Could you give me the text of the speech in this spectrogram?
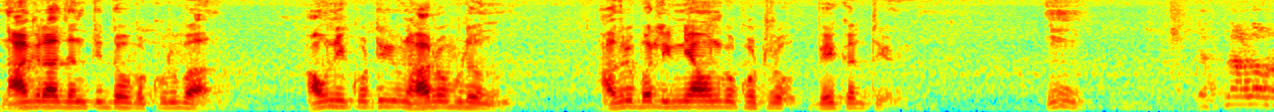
ನಾಗರಾಜ್ ಅಂತಿದ್ದ ಒಬ್ಬ ಕುರುಬ. ಅವನಿಗೆ ಕೊಟ್ಟು ಇವನು ಹಾರೋಗ್ಬಿಡೋನು. ಆದರೂ ಬರಲಿ ಇನ್ಯಾವನಿಗೂ ಕೊಟ್ಟರು ಬೇಕಂತೇಳಿ. ಹ್ಞೂ ಅವರ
